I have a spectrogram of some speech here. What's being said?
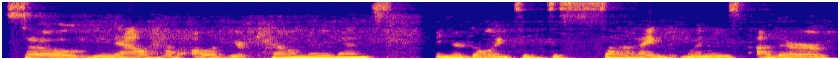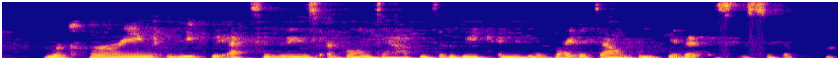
so you now have all of your calendar events, and you're going to decide when these other recurring weekly activities are going to happen for the week, and going to write it down and give it a specific time.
